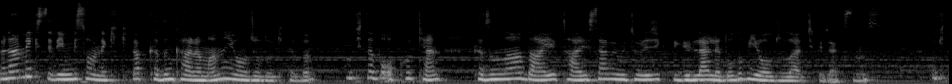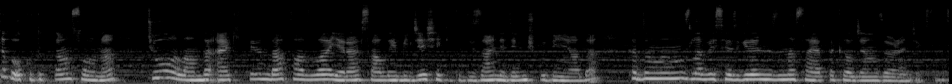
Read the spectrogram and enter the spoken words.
Önermek istediğim bir sonraki kitap Kadın Kahramanın Yolculuğu kitabı. Bu kitabı okurken kadınlığa dair tarihsel ve mitolojik figürlerle dolu bir yolculuğa çıkacaksınız. Bu kitabı okuduktan sonra çoğu alanda erkeklerin daha fazla yarar sağlayabileceği şekilde dizayn edilmiş bu dünyada kadınlığınızla ve sezgilerinizle nasıl hayatta kalacağınızı öğreneceksiniz.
